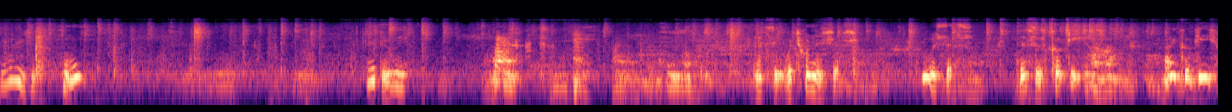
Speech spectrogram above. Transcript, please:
Where are you? Hmm? Hey, Dewey. Let's see, which one is this? Who is this? This is Cookie. Hi, Cookie.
